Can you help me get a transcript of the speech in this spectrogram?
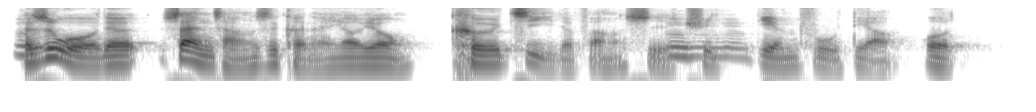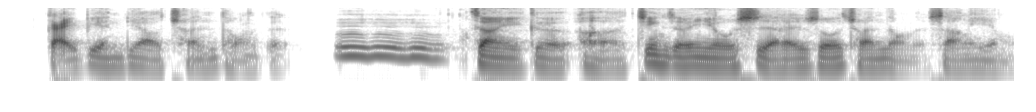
可是我的擅长是可能要用科技的方式去颠覆掉或改变掉传统的嗯嗯嗯，这样一个呃竞争优势，还是说传统的商业模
